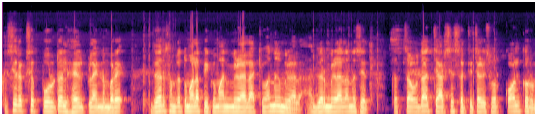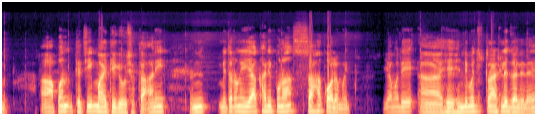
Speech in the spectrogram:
कृषी रक्षक पोर्टल हेल्पलाईन नंबर आहे. जर समजा तुम्हाला पीक विमा मिळाला किंवा न मिळाला जर मिळाला नसेल तर चौदा चारशे सत्तेचाळीसवर कॉल करून आपण त्याची माहिती घेऊ शकता. आणि मित्रांनो याखाली पुन्हा सहा कॉलम आहेत. यामध्ये हे हिंदीमध्ये ट्रान्सलेट झालेलं आहे.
